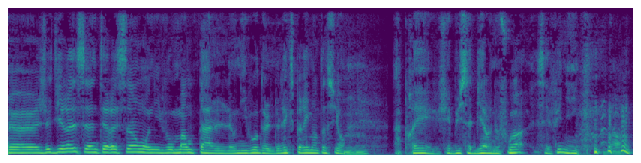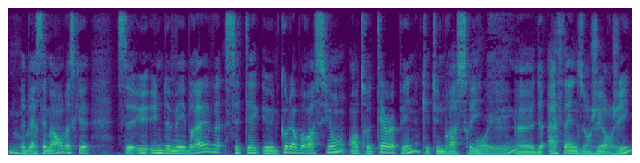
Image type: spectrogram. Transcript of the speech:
Euh, je dirais c'est intéressant au niveau mental, au niveau de, de l'expérimentation. Après, j'ai bu cette bière une fois, c'est fini. Eh bien, c'est marrant parce que c'est une de mes brèves, c'était une collaboration entre Terrapin, qui est une brasserie Oui. euh, de Athens en Géorgie,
